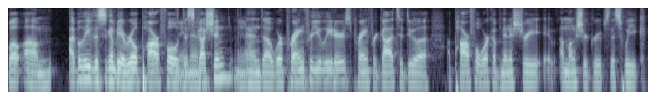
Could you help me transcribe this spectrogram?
Well, um, I believe this is going to be a real powerful Amen. discussion. And uh, we're praying for you, leaders, praying for God to do a, a powerful work of ministry amongst your groups this week.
